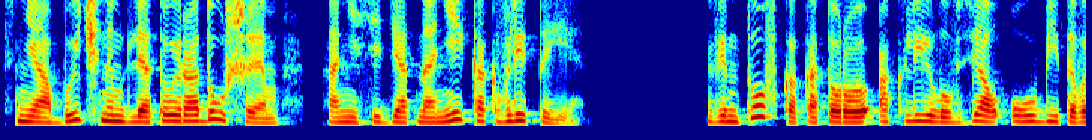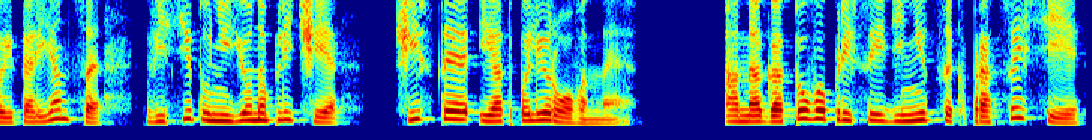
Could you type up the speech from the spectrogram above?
с необычным для той радушием. Они сидят на ней, как влитые. Винтовка, которую Аклилу взял у убитого итальянца, висит у нее на плече, чистая и отполированная. Она готова присоединиться к процессии,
